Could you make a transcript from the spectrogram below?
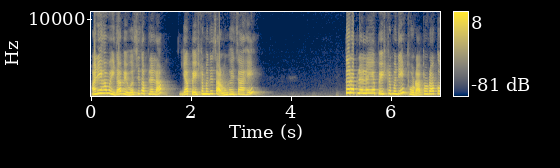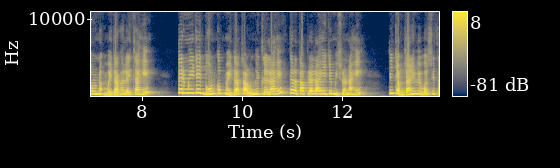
आणि हा मैदा व्यवस्थित आपल्याला या पेस्टमध्ये चाळून घ्यायचा आहे. तर आपल्याला या पेस्टमध्ये थोडा थोडा करून मैदा घालायचा आहे. तर मी ते दोन कप मैदा चाळून घेतलेला आहे. तर आता आपल्याला हे जे मिश्रण आहे ते चमच्याने व्यवस्थित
